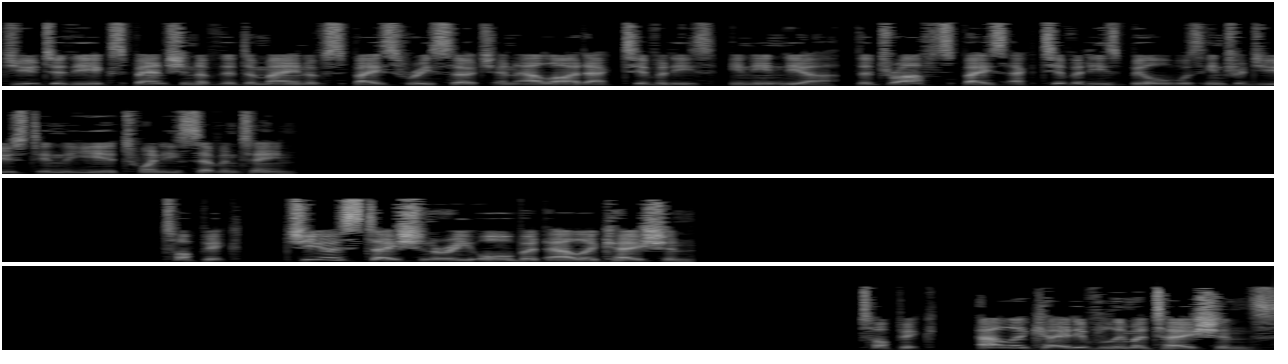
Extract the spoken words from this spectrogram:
Due to the expansion of the domain of space research and allied activities, in India, the Draft Space Activities Bill was introduced in the year 2017. Topic: Geostationary orbit allocation. Topic: Allocative limitations.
